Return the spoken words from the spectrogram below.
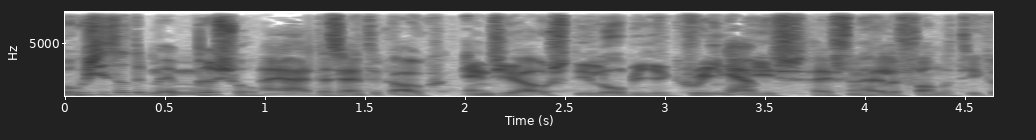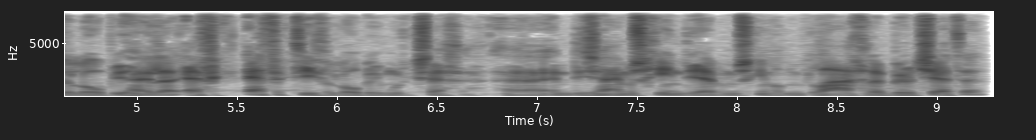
hoe zit dat in, in Brussel? Nou ja, er zijn natuurlijk ook NGO's die lobbyen. Greenpeace heeft een hele fanatieke lobby, een hele eff- effectieve lobby moet ik zeggen. Eh, en die, zijn misschien, die hebben misschien wat lagere budgetten.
